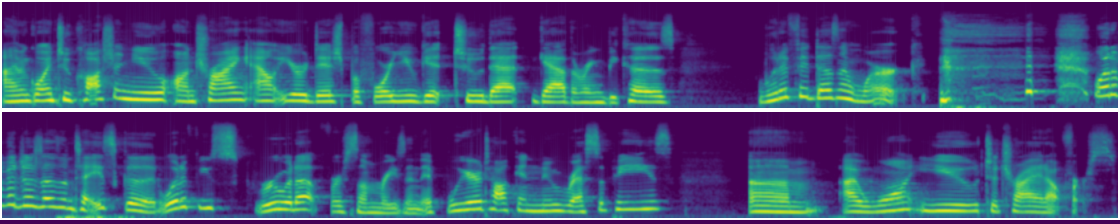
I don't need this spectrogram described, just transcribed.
I'm going to caution you on trying out your dish before you get to that gathering because what if it doesn't work? what if it just doesn't taste good? What if you screw it up for some reason? If we're talking new recipes, um, I want you to try it out first,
